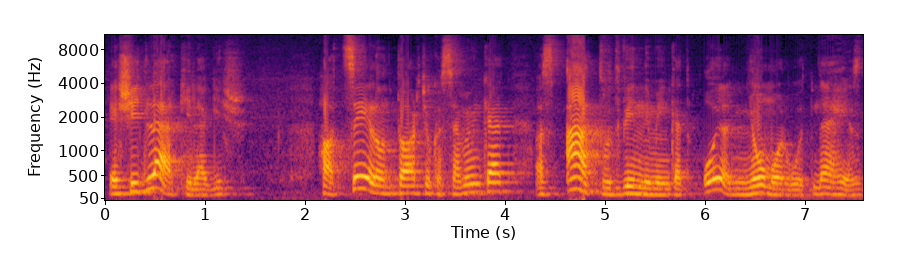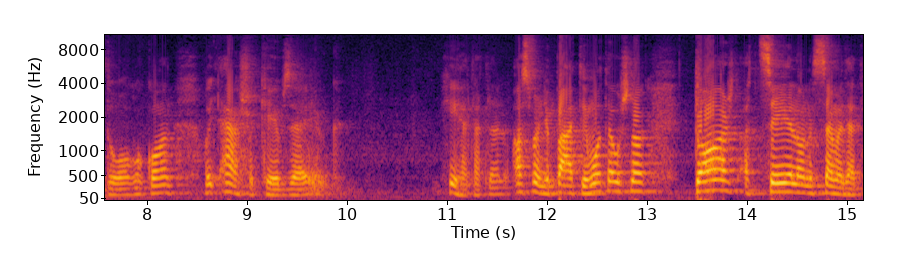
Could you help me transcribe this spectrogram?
És így lelkileg is. Ha a célon tartjuk a szemünket, az át tud vinni minket olyan nyomorult, nehéz dolgokon, hogy el se képzeljük. Hihetetlen. Azt mondja Pál Timoteusnak, tartsd a célon a szemedet.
